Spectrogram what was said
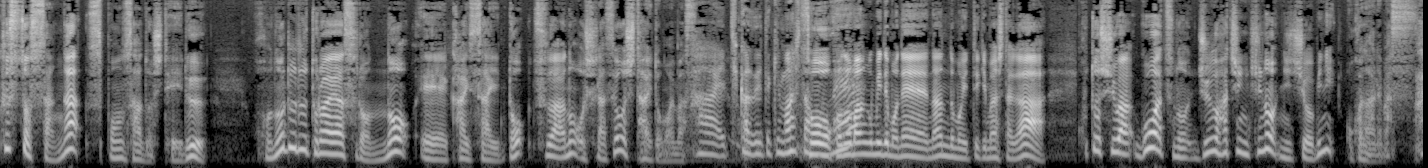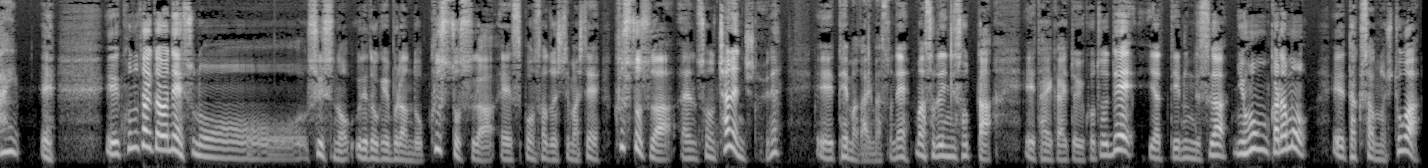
クストスさんがスポンサードしている、ホノルルトライアスロンの、えー開催とツアーのお知らせをしたいと思います。はい。近づいてきましたもんそう、ね。この番組でもね、何度も言ってきましたが、今年は5月の18日の日曜日に行われます。はい。え、えーこの大会はね、その、スイスの腕時計ブランド、クストスが、えースポンサードしてまして、クストスは、えーそのチャレンジというね、えーテーマがありますので、まあ、それに沿った、えー大会ということでやっているんですが、日本からも、えーたくさんの人が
